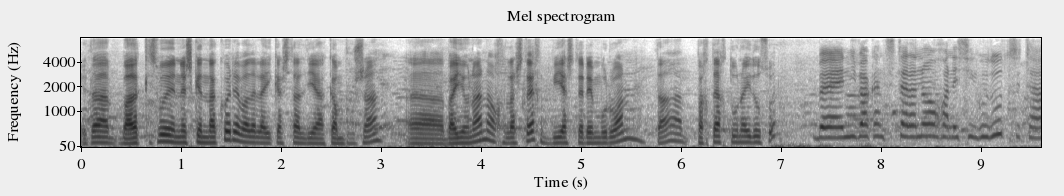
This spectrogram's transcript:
Eta badakizue neskendako ere badela ikastaldia kampusa, uh, bai honan, hor laster, bi asteren buruan, eta parte hartu nahi duzu? Be, ni bakantzitara no, joan ezingo dut, eta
